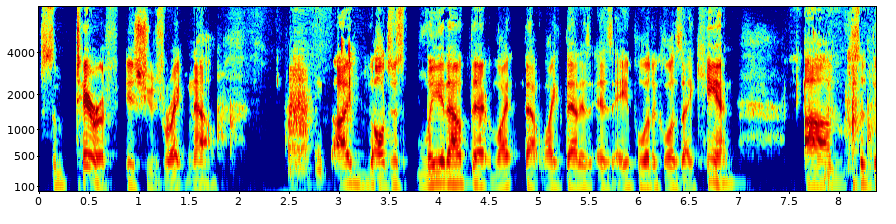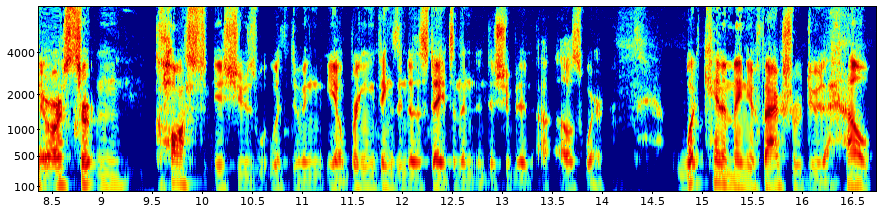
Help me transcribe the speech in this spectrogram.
some tariff issues right now. I, will just lay it out there like that, like that, as, as apolitical as I can. Um, so there are certain cost issues with doing, you know, bringing things into the states and then distributed uh, elsewhere. What can a manufacturer do to help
